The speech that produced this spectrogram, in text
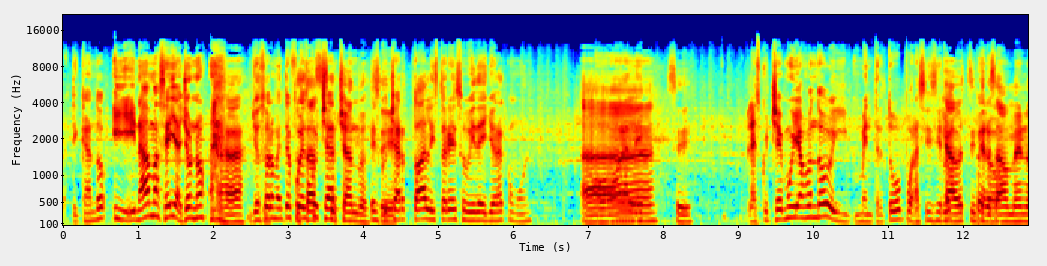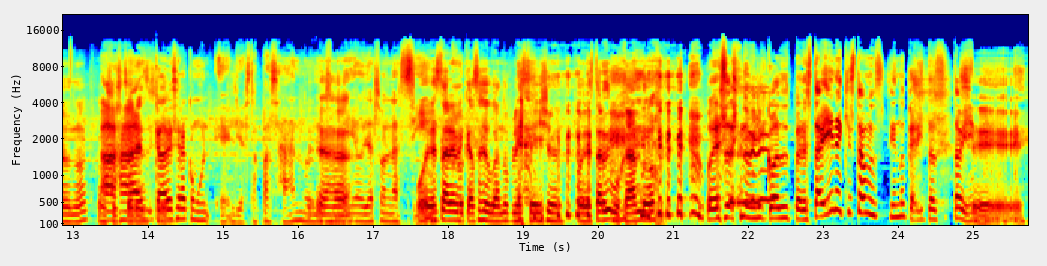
platicando y nada más ella, yo no. Ajá. Yo solamente fui a escuchar, escuchando. sí. escuchar toda la historia de su vida y yo era como. Ah, Órale. sí. La escuché muy a fondo y me entretuvo, por así decirlo. Cada vez te pero- interesaba menos, ¿no? Con su Ajá, historia, cada vez era como un... El día está pasando, Dios Ajá. mío, ya son las 5. Podría estar en mi casa jugando PlayStation. Podría estar dibujando. Podría estar haciendo mil cosas, pero está bien, aquí estamos haciendo caritas, está bien. Sí.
